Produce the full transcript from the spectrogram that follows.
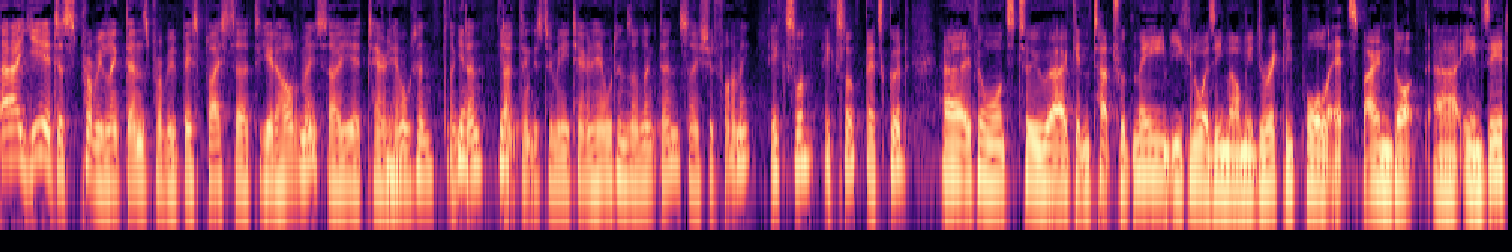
Uh, yeah, just probably LinkedIn's probably the best place to, to get a hold of me. So yeah, Taryn yeah. Hamilton, LinkedIn. Yeah, yeah. Don't think there's too many Taryn Hamiltons on LinkedIn, so you should find me. Excellent, excellent. That's good. Uh, if anyone wants to uh, get in touch with me, you can always email me directly, paul at spain.nz,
